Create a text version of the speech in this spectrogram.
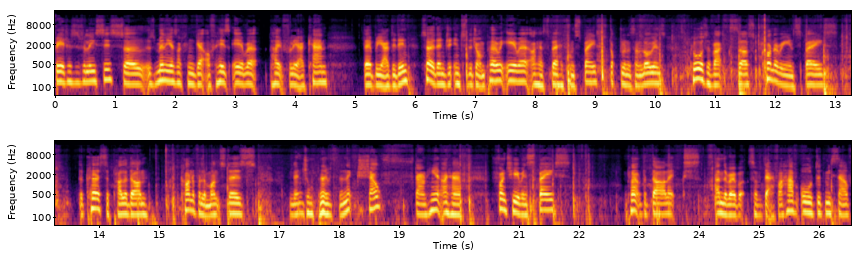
VHS releases, so as many as I can get off his era, hopefully I can, they'll be added in. So then into the John Perry era, I have Spearhead from Space, Doctor and the Silurians, Claws of Axos, Colony in Space, The Curse of Peladon, Carnival of Monsters, and then jumping over to the next shelf, down here I have Frontier in Space, Planet of the Daleks and the Robots of Death. I have ordered myself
